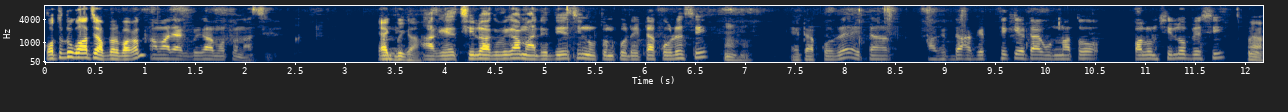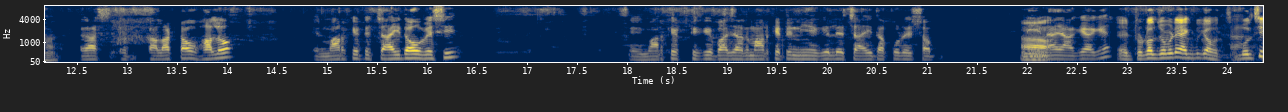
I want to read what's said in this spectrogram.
কতটুকু আছে আপনার বাগান? আমার এক বিঘা মতন আছে। এক বিঘা? আগে ছিল এক বিঘা মারি দিয়েছি নতুন করে এটা করেছি। এটা করে এটা আগের আগের থেকে এটা উন্নত ফলন ছিল বেশি। হ্যাঁ হ্যাঁ। কালারটাও ভালো। এর মার্কেটে চাহিদাও বেশি। এই মার্কেট থেকে বাজার মার্কেটে নিয়ে গেলে চাহিদা করে সব নিয়ে আগে আগে। এই টোটাল জমিটা এক বিঘা হচ্ছে। হ্যাঁ। বলছি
